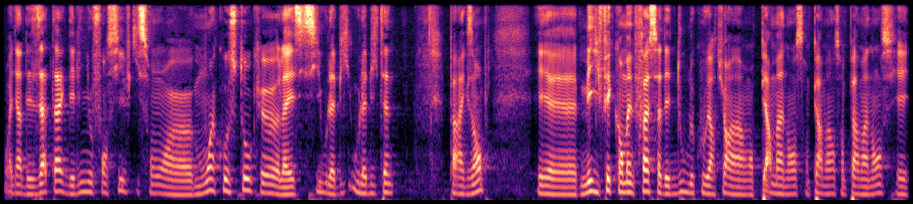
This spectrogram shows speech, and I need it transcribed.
on va dire des attaques, des lignes offensives qui sont euh, moins costauds que la SEC ou la, ou la Big Ten, par exemple. Euh, mais il fait quand même face à des doubles couvertures hein, en permanence, en permanence, en permanence. Et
